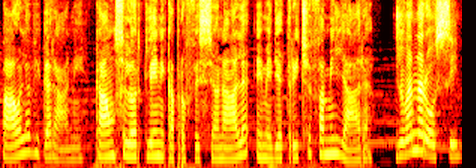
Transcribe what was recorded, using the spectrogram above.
Paola Vigarani, counselor clinica professionale e mediatrice familiare. Giovanna Rossi,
